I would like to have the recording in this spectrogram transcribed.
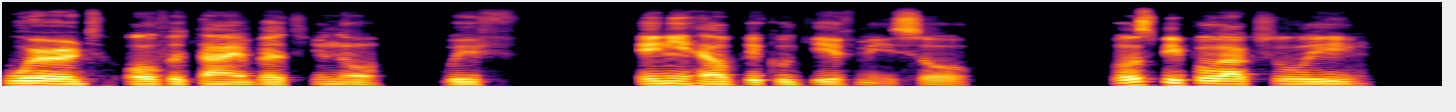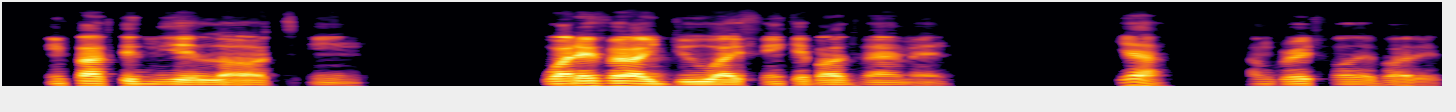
word all the time, but you know, with any help they could give me. So those people actually impacted me a lot in whatever I do, I think about them and yeah, I'm grateful about it.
